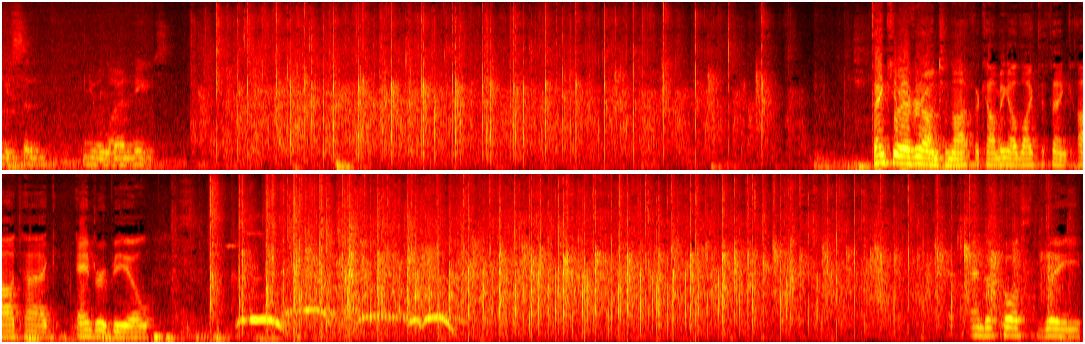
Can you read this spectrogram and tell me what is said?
listen, and you'll learn heaps. Thank you everyone tonight for coming. I'd like to thank RTAG, Andrew Beale, and of course the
